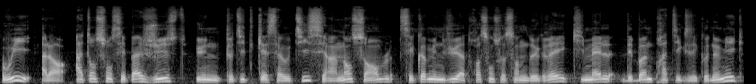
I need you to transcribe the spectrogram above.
Oui, alors attention, c'est pas juste une petite caisse à outils, c'est un ensemble. C'est comme une vue à 360 degrés qui mêle des bonnes pratiques économiques,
